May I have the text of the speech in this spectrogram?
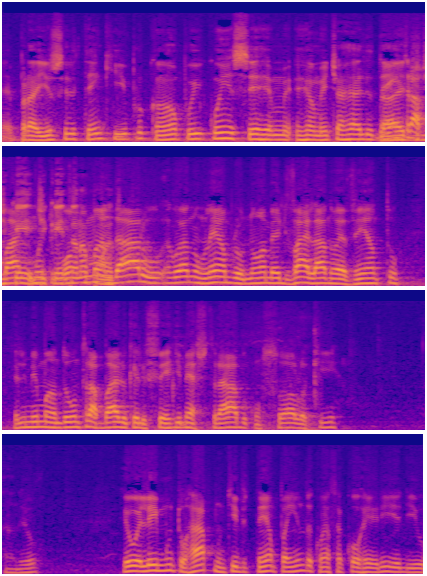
É, Para isso ele tem que ir para o campo e conhecer rem- realmente a realidade de trabalho quem de muito quem bom. está na me ponta. mandaram, agora não lembro o nome, ele vai lá no evento, ele me mandou um trabalho que ele fez de mestrado com solo aqui. Entendeu? Eu olhei muito rápido, não tive tempo ainda com essa correria de,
